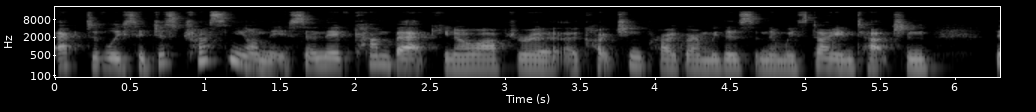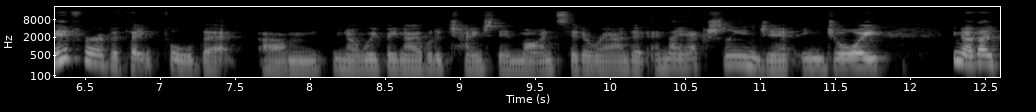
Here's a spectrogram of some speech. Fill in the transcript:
actively said, just trust me on this. And they've come back, you know, after a, a coaching program with us, and then we stay in touch. And they're forever thankful that, um, you know, we've been able to change their mindset around it. And they actually enjoy, enjoy you know, they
